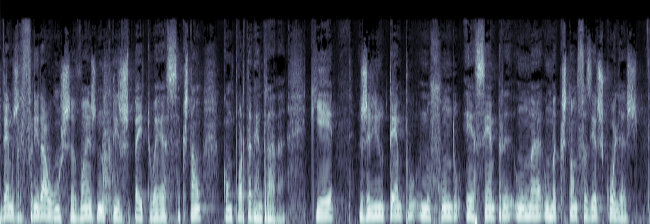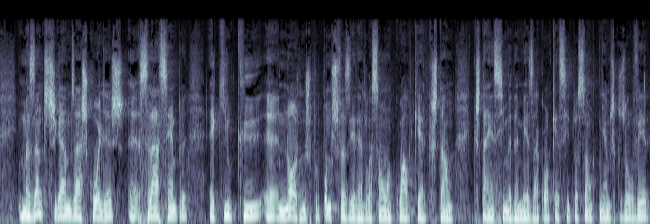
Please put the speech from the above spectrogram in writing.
podemos referir a alguns chavões no que diz respeito a essa questão como porta de entrada, que é gerir o tempo, no fundo, é sempre uma, uma questão de fazer escolhas. Mas antes de chegarmos às escolhas, eh, será sempre aquilo que eh, nós nos propomos fazer em relação a qualquer questão que está em cima da mesa, a qualquer situação que tenhamos que resolver,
